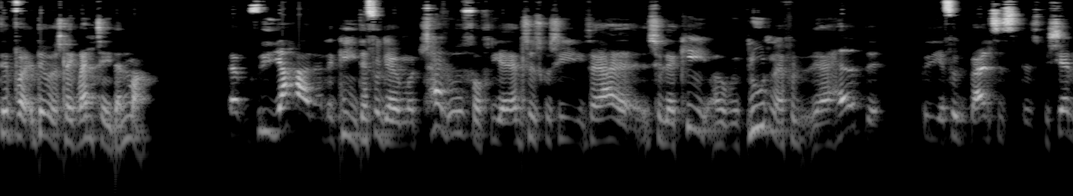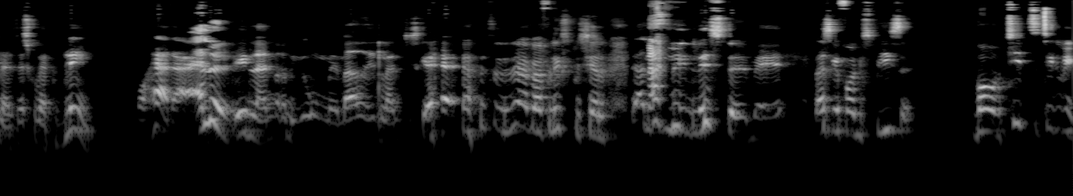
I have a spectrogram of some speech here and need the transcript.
det, var- det var jeg slet ikke vant til i Danmark. Der, fordi jeg har en allergi, der følte jeg jo mig totalt ud for, fordi jeg altid skulle sige, så jeg har cøliaki og gluten, jeg, følte, jeg havde det, fordi jeg følte mig altid det specielle, at det skulle være et problem. Hvor her der er alle en eller anden religion mad, et eller andet, de skal have. så det er i hvert fald ikke specielt. Det er altid en liste med, hvad skal folk spise. Hvor tit så tænker vi,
